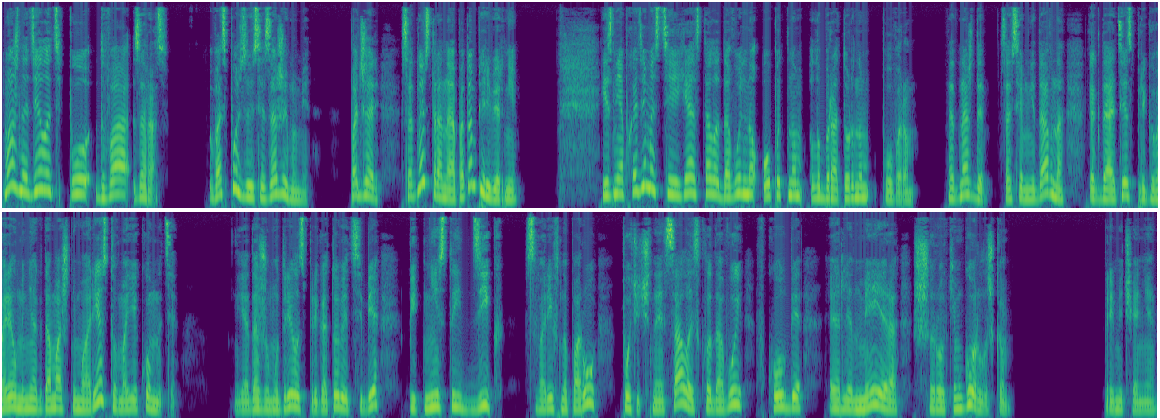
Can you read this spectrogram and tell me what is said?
«Можно делать по два за раз. Воспользуйся зажимами. Поджарь с одной стороны, а потом переверни». Из необходимости я стала довольно опытным лабораторным поваром. Однажды, совсем недавно, когда отец приговорил меня к домашнему аресту в моей комнате, я даже умудрилась приготовить себе пятнистый дик, сварив на пару почечное сало из кладовой в колбе Эрленмейера с широким горлышком. Примечание.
